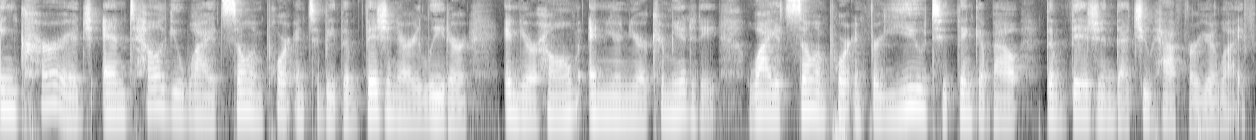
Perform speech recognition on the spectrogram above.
encourage and tell you why it's so important to be the visionary leader in your home and in your community. Why it's so important for you to think about the vision that you have for your life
